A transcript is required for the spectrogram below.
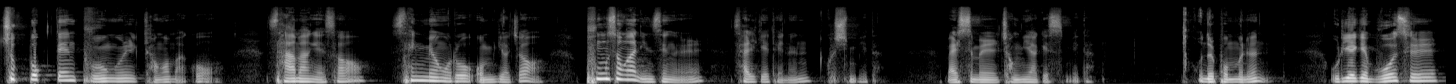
축복된 부흥을 경험하고 사망에서 생명으로 옮겨져 풍성한 인생을 살게 되는 것입니다. 말씀을 정리하겠습니다. 오늘 본문은 우리에게 무엇을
